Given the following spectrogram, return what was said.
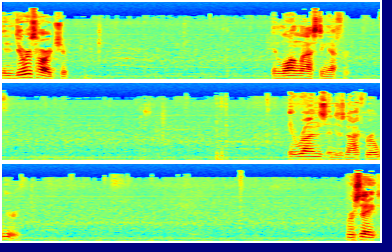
It endures hardship in long lasting effort. It runs and does not grow weary. Verse 8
